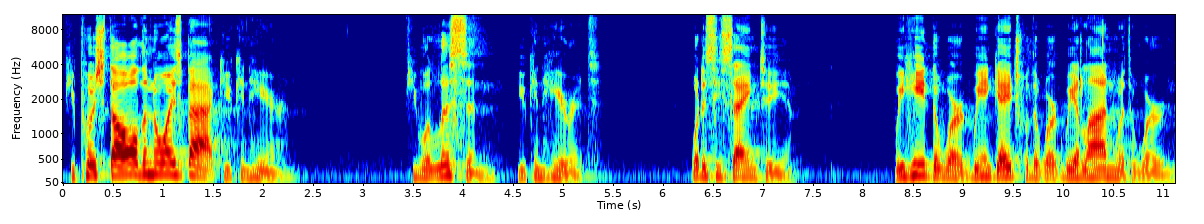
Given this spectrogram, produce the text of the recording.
If you push all the noise back, you can hear. If you will listen, you can hear it. What is he saying to you? We heed the word, we engage with the word, we align with the word.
